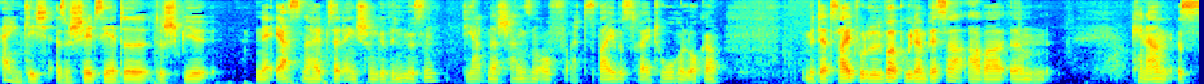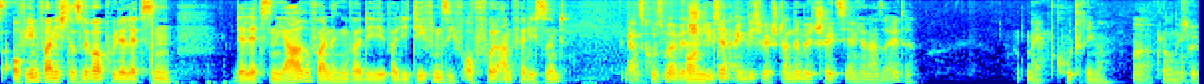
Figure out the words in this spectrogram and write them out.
Eigentlich, also Chelsea hätte das Spiel in der ersten Halbzeit eigentlich schon gewinnen müssen. Die hatten da Chancen auf zwei bis drei Tore locker. Mit der Zeit wurde Liverpool dann besser, aber ähm, keine Ahnung, ist auf jeden Fall nicht das Liverpool der letzten, der letzten Jahre, vor allem weil die, weil die defensiv auch voll anfällig sind. Ganz kurz mal, wer Und- steht denn eigentlich, wer stand denn bei Chelsea eigentlich an der Seite? Ja, Co-Trainer. Ah, Glaub ich. Okay.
